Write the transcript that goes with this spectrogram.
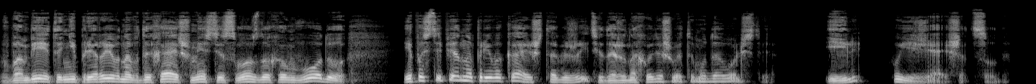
В Бомбее ты непрерывно вдыхаешь вместе с воздухом воду и постепенно привыкаешь так жить и даже находишь в этом удовольствие. Или уезжаешь отсюда.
